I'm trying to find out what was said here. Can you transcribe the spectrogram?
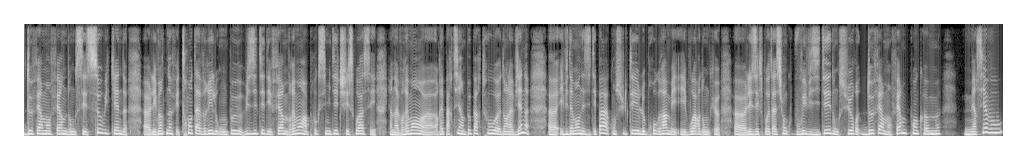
de ferme en ferme. Donc c'est ce week-end les 29 et 30 avril où on peut visiter des fermes vraiment à proximité de chez soi. C'est il y en a vraiment répartis un peu partout dans la Vienne. Évidemment n'hésitez pas à consulter le programme et, et voir donc les exploitations que vous pouvez visiter donc sur Merci à vous.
